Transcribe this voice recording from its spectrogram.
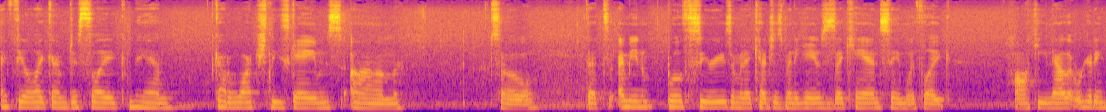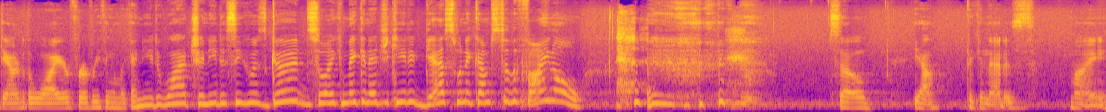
I feel like I'm just like, man, gotta watch these games. Um, so that's I mean, both series I'm gonna catch as many games as I can. Same with like hockey. Now that we're getting down to the wire for everything, I'm like, I need to watch, I need to see who's good so I can make an educated guess when it comes to the final. So, yeah, picking that as my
